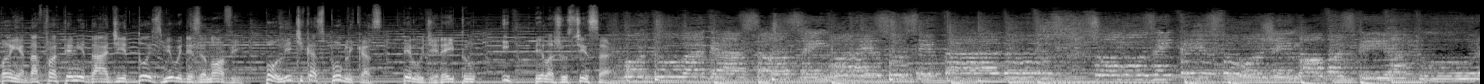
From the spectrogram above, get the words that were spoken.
Campanha da Fraternidade 2019. Políticas públicas pelo direito e pela justiça. Por tua graça, ó Senhor ressuscitado, somos em Cristo hoje novas criaturas.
